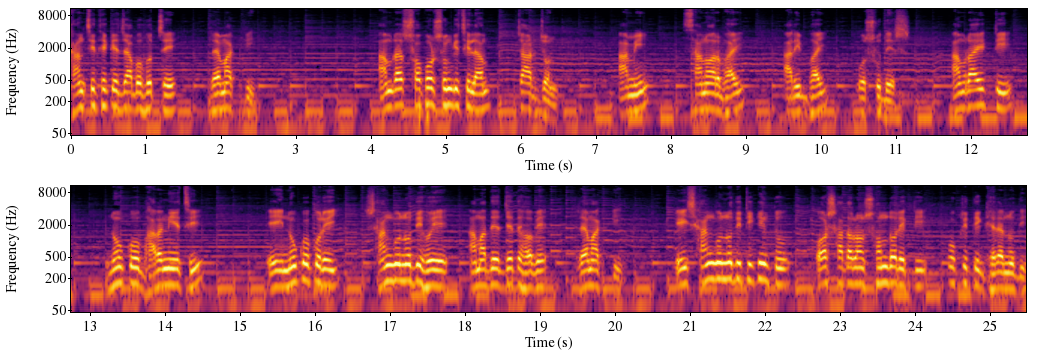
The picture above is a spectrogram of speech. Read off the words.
থানচি থেকে যাব হচ্ছে রেমাক্কি। আমরা সফর সঙ্গী ছিলাম চারজন। আমি, সানোয়ার ভাই, আরিফ ভাই ও সুদেশ। আমরা একটি নৌকো ভাড়া নিয়েছি। এই নৌকো করেই সাঙ্গু নদী হয়ে আমাদের যেতে হবে রেমাক্কি। এই সাঙ্গু নদীটি কিন্তু অসাধারণ সুন্দর একটি প্রকৃতিক ঘেরা নদী।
